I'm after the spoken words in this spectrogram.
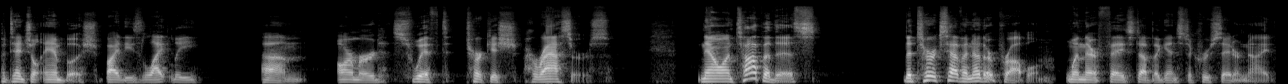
potential ambush by these lightly um, armored, swift Turkish harassers. Now, on top of this, the Turks have another problem when they're faced up against a Crusader knight,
